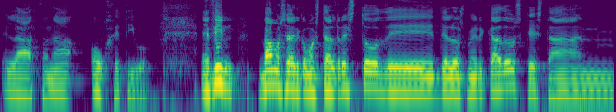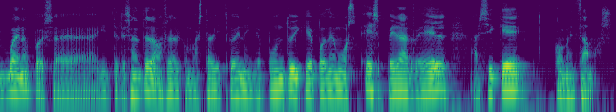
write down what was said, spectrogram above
la zona objetivo. En fin, vamos a ver cómo está el resto de, los mercados que están, bueno, pues eh, interesantes. Vamos a ver cómo está Bitcoin, en qué punto y qué podemos esperar de él. Así que comenzamos.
